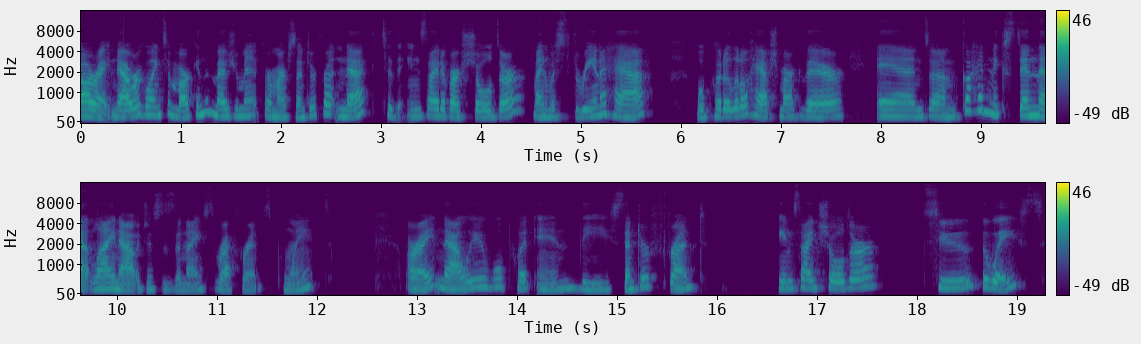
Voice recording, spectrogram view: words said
All right, now we're going to mark in the measurement from our center front neck to the inside of our shoulder. Mine was three and a half. We'll put a little hash mark there and um, go ahead and extend that line out just as a nice reference point. All right, now we will put in the center front inside shoulder to the waist.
